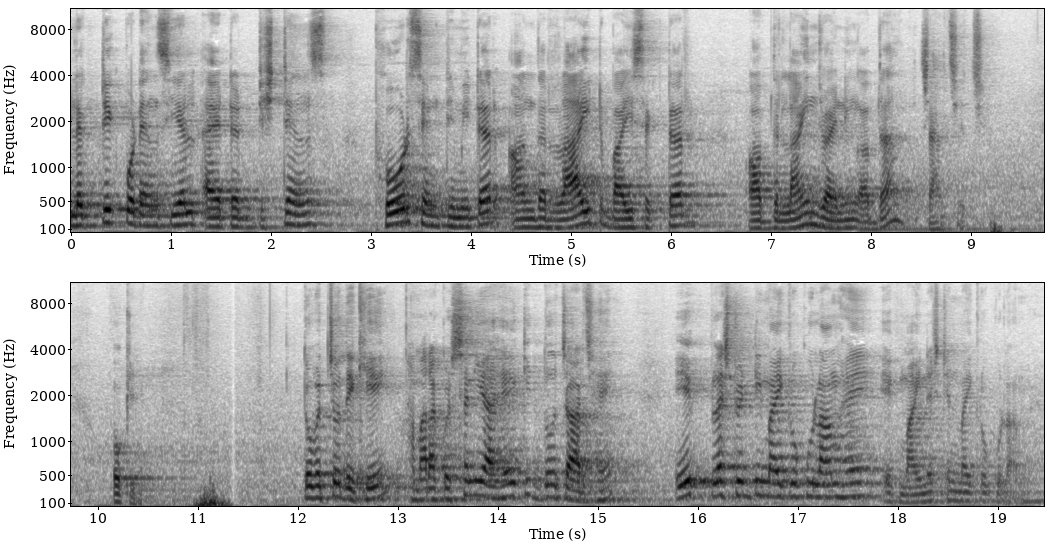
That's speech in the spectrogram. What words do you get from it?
electric potential at a distance four centimetre on the right bisector of the line joining of the charges okay तो बच्चों देखिए, हमारा क्वेश्चन यह है कि दो चार्ज हैं। एक प्लस ट्वेंटी माइक्रोकूलाम है, एक माइनस टेन माइक्रोकूलाम है।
